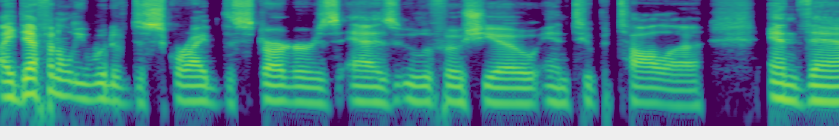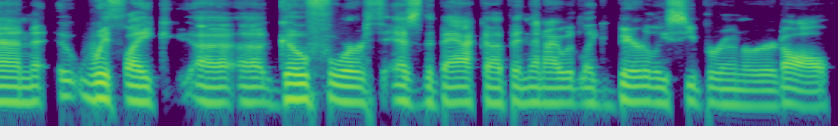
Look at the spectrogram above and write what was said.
I definitely would have described the starters as Ulofoshio and Tuputala, and then with like uh, uh, Goforth as the backup, and then I would like barely see Bruener at all,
